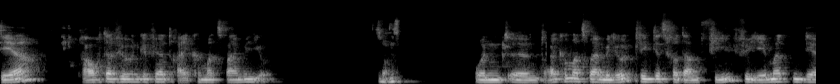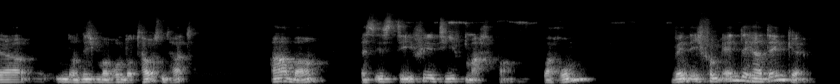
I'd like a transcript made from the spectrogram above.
der braucht dafür ungefähr 3,2 Millionen. So. Und äh, 3,2 Millionen klingt jetzt verdammt viel für jemanden, der noch nicht mal 100.000 hat, aber es ist definitiv machbar. Warum? Wenn ich vom Ende her denke,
